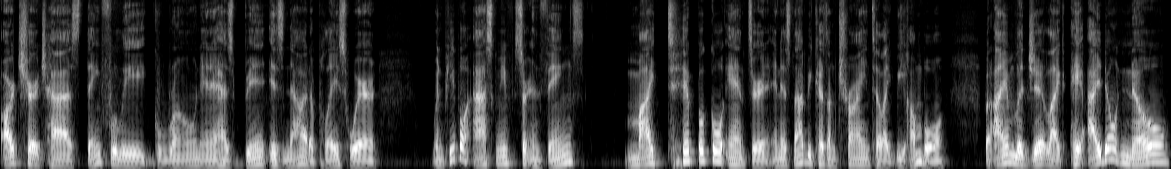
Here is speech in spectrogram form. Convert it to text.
our church has thankfully grown and it has been is now at a place where when people ask me certain things, my typical answer, and it's not because I'm trying to like be humble, but I am legit like, hey, I don't know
